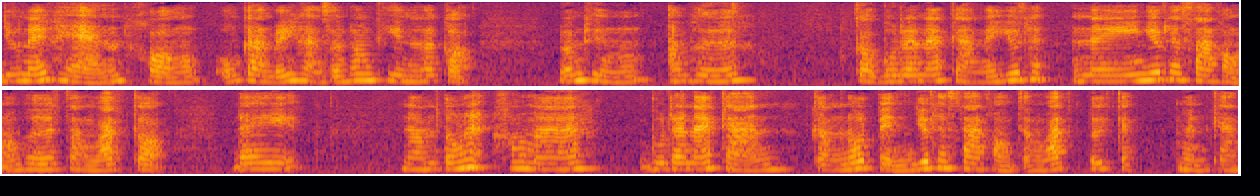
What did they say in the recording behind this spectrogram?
อยู่ในแผนขององค์การบริหารส่วนท้องถิ่นแล้วก็รวมถึงอำเภอ ก็บูรณาการในยุทธในยุทธศาสตร์ของอำเภอจังหวัดเก็ได้นำตรงนี้เข้ามาบูรณาการกำหนดเป็นยุทธศาสตร์ของจังหวัดด้วยกันเหมือนกัน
